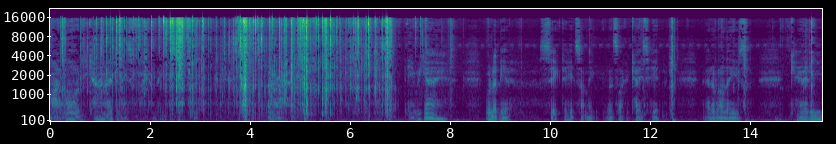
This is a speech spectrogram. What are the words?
my lord, you can't open these fucking things. Alright. Here we go. Wouldn't it be sick to hit something that's like a case hit out of one of these? Kennedy,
